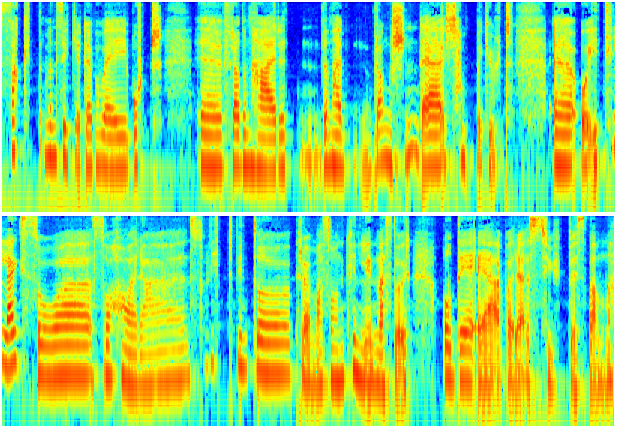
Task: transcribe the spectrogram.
sakte, men sikkert er på vei bort eh, fra denne, denne, bransjen. Det er kjempekult. Eh, og i tillegg så, så, har jeg så vidt begynt å prøve meg som en kvinnelig investor. Og det er bare superspennende.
